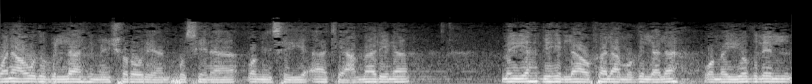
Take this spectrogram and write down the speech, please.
ونعوذ بالله من شرور أنفسنا ومن سيئات أعمالنا. من يهده الله فلا مضل له ومن يضلل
